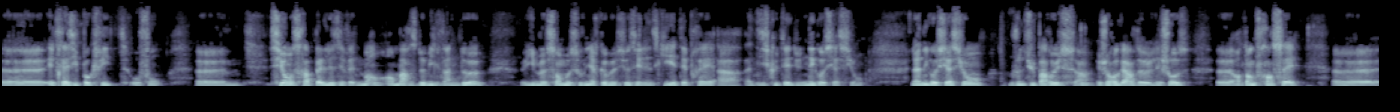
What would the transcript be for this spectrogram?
euh, est très hypocrite au fond. Euh, si on se rappelle les événements, en mars 2022, il me semble me souvenir que M. Zelensky était prêt à, discuter d'une négociation. La négociation, je ne suis pas russe, hein, je regarde les choses euh, en tant que Français. euh,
